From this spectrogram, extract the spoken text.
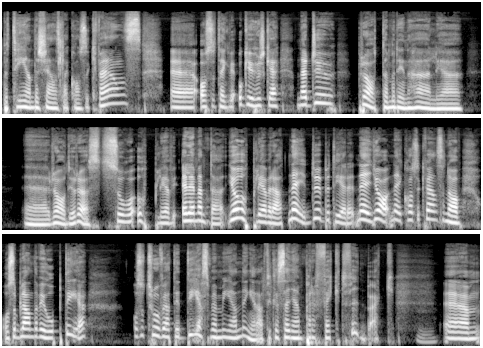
beteende, känsla, konsekvens. Eh, och så tänker vi, okej, hur ska när du pratar med din härliga eh, radioröst så upplever, eller vänta, jag upplever att nej, du beter dig, nej, ja, nej, konsekvensen av, och så blandar vi ihop det. Och så tror vi att det är det som är meningen, att vi ska säga en perfekt feedback. Mm. Ehm,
